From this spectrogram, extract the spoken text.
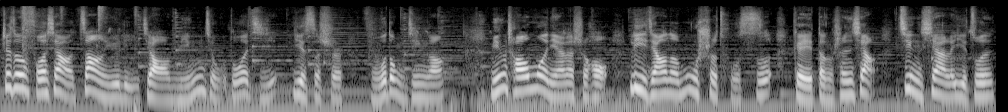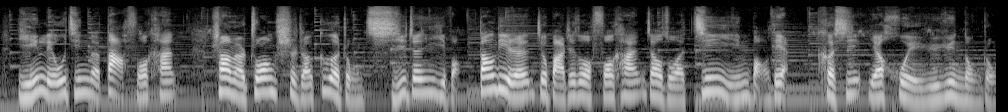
这尊佛像藏语里叫明九多吉，意思是不动金刚。明朝末年的时候，丽江的木氏土司给等身像敬献了一尊银鎏金的大佛龛，上面装饰着各种奇珍异宝，当地人就把这座佛龛叫做金银宝殿。可惜也毁于运动中，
